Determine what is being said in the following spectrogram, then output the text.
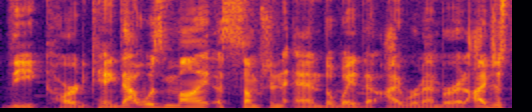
the card king. That was my assumption and the way that I remember it. I just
